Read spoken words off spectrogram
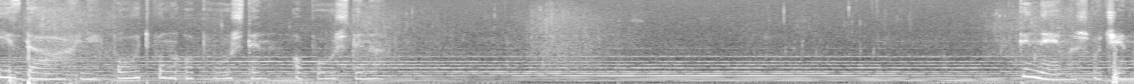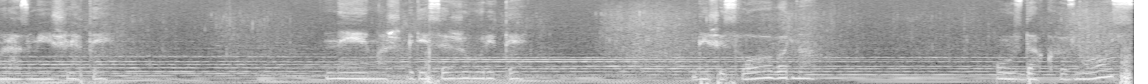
Izdahni. Potpuno opušten, opuštena. Ti nemaš o čemu razmišljati. Nemaš gdje se žuriti. Diši slobodno. Uzdah kroz nos.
